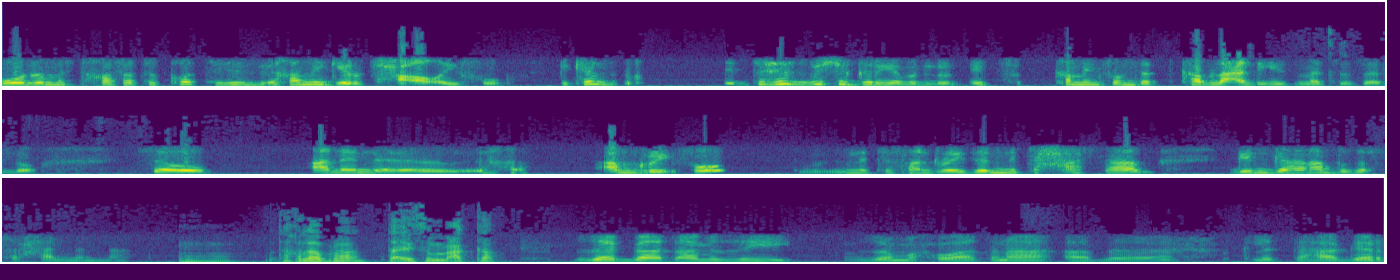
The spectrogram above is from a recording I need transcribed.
ቦርደር ምስ ተኸፈተ እኮ እቲ ህዝቢ ከመይ ገይሩ ተሓቛቒፉ ቢካዝ እቲ ህዝቢ ሽግር የብሉን ኢትስ ካሚንግ ፍሮም ካብ ላዕሊ እዩ ዝመፅእ ዘሎ ሶ ኣነ ኣም ግሬትፉል ነቲ ፈንድሬዘር ነቲ ሓሳብ ግን ጋና ብዙሕ ስራሕ ኣለና ተክለ ብርሃን እንታይ ይስምዓካ እዚ ኣጋጣሚ እዚ እዞም ኣሕዋትና ኣብ ክልተ ሃገር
